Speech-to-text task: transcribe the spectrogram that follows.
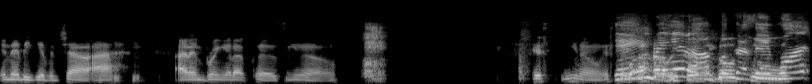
and they be giving child. I I didn't bring it up because, you know, it's, you know, it's They the- ain't bring it up because they want.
